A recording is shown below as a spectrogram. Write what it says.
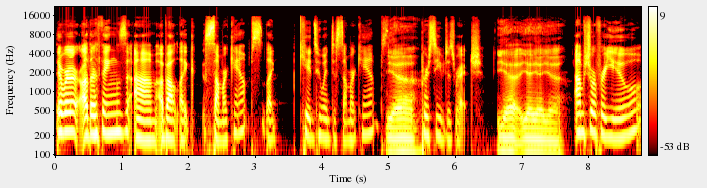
There were other things um, about like summer camps, like kids who went to summer camps, Yeah. perceived as rich. Yeah. Yeah. Yeah. Yeah. I'm sure for you,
